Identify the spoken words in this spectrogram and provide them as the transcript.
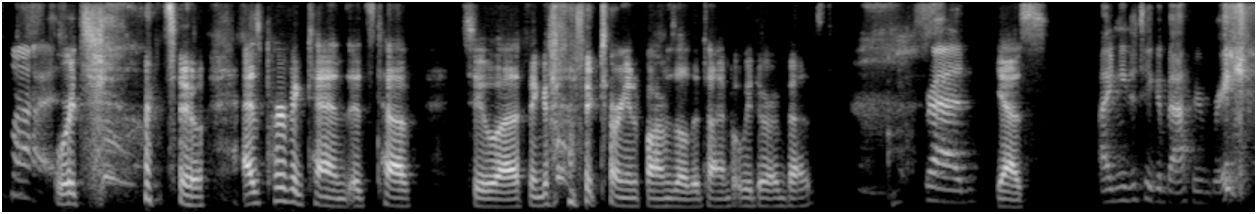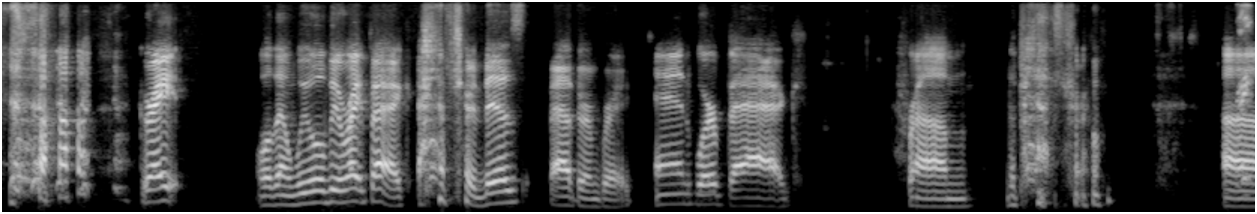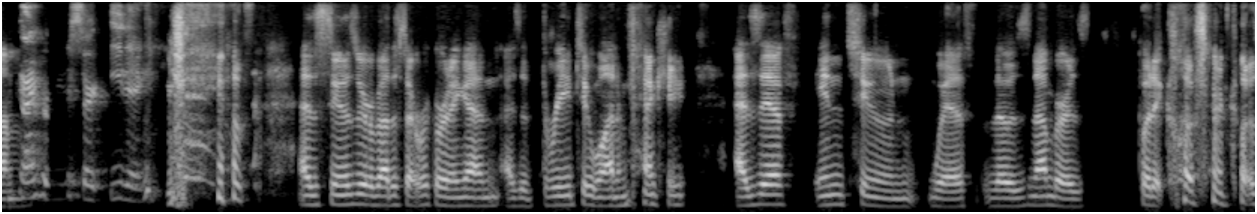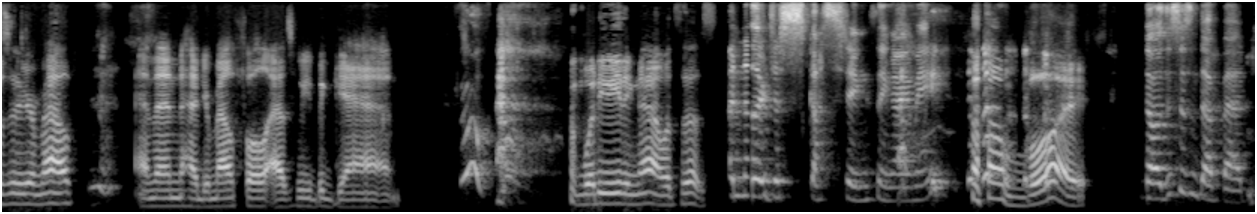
We're too, we're too as perfect tens. It's tough to uh, think about Victorian farms all the time, but we do our best. Brad, Yes. I need to take a bathroom break. Great. Well, then we will be right back after this bathroom break. And we're back from the bathroom. right, Um, time for me to start eating. yes. As soon as we were about to start recording again, I said three, two, one, and Becky, as if in tune with those numbers, put it closer and closer to your mouth, and then had your mouth full as we began. What are you eating now? What's this? Another disgusting thing I made. Oh boy. No, this isn't that bad.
